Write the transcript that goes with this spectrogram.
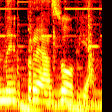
Новини Приазов'я.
